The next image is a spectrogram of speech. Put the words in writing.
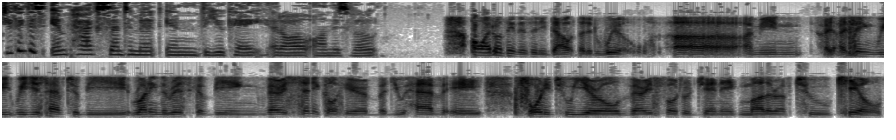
Do you think this impacts sentiment in the UK at all on this vote? Oh, I don't think there's any doubt that it will. Uh, I mean, I, I think we, we just have to be running the risk of being very cynical here, but you have a 42 year old, very photogenic mother of two killed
